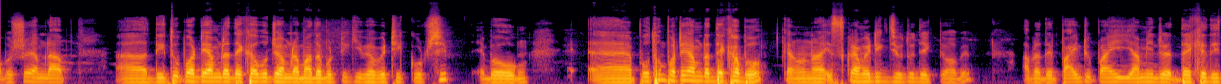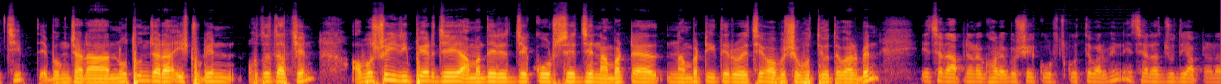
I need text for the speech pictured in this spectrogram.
অবশ্যই আমরা দ্বিতীয় পার্টে আমরা দেখাবো যে আমরা মাদারবোর্ডটি কীভাবে ঠিক করছি এবং প্রথম পার্টে আমরা দেখাবো, কেননা স্ক্রামেটিক যেহেতু দেখতে হবে, আপনাদের পাই টু পাই আমি দেখে দিচ্ছি এবং যারা নতুন, যারা স্টুডেন্ট হতে চাচ্ছেন, অবশ্যই রিপেয়ার যে আমাদের যে কোর্সের যে নাম্বারটা নাম্বারটিতে রয়েছে, অবশ্যই ভর্তি হতে পারবেন। এছাড়া আপনারা ঘরে বসেই কোর্স করতে পারবেন। এছাড়া যদি আপনারা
